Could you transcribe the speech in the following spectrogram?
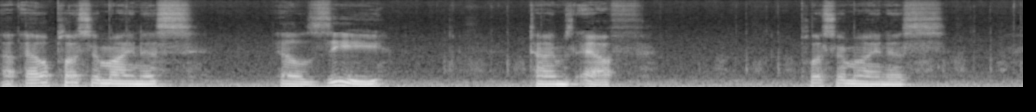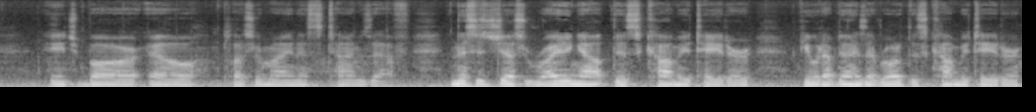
uh, L plus or minus LZ times F plus or minus h bar L plus or minus times F. And this is just writing out this commutator. Okay, what I've done is I wrote this commutator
